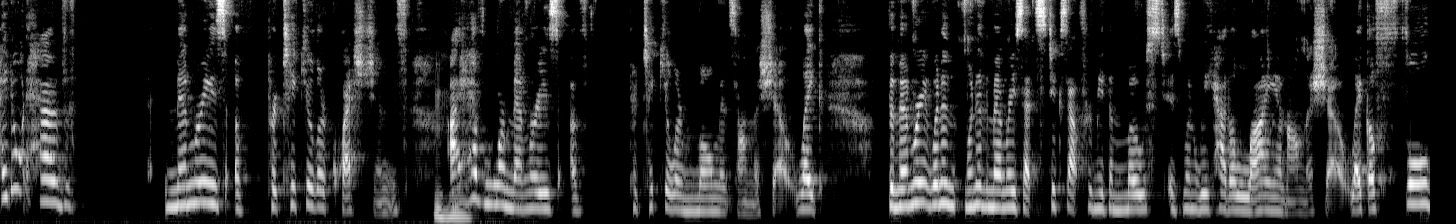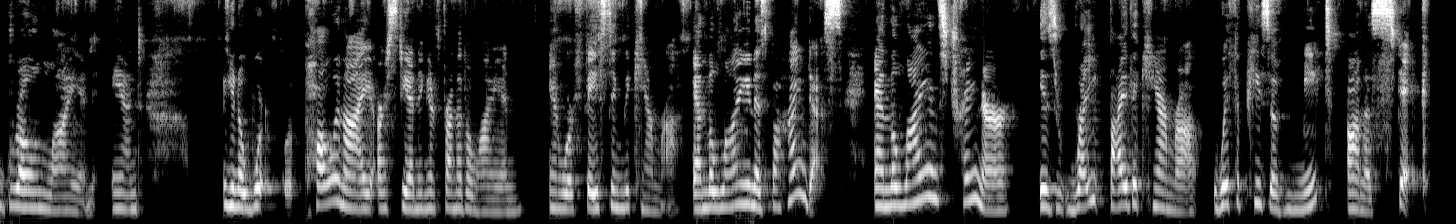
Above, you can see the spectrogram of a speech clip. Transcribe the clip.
I don't have memories of particular questions. Mm-hmm. I have more memories of particular moments on the show, like the memory one of, one of the memories that sticks out for me the most is when we had a lion on the show like a full grown lion and you know we're, paul and i are standing in front of the lion and we're facing the camera and the lion is behind us and the lion's trainer is right by the camera with a piece of meat on a stick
